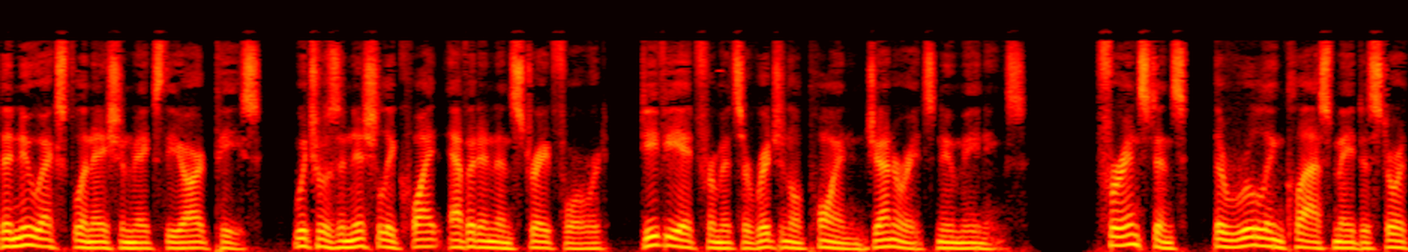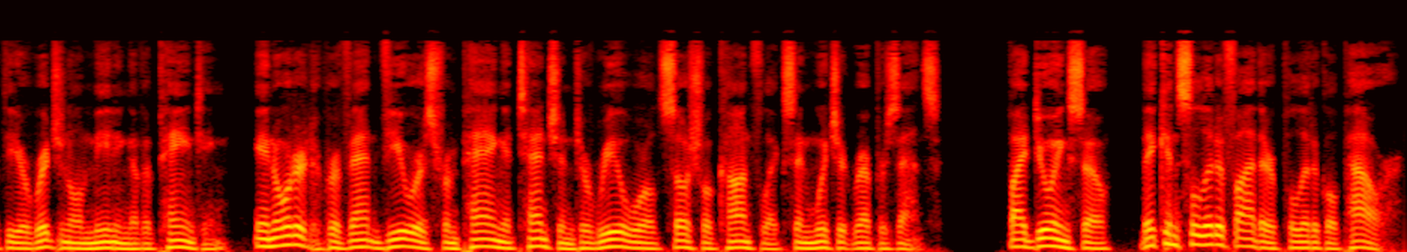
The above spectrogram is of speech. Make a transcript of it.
The new explanation makes the art piece, which was initially quite evident and straightforward, deviate from its original point and generates new meanings. For instance, the ruling class may distort the original meaning of a painting, in order to prevent viewers from paying attention to real world social conflicts in which it represents. By doing so, they can solidify their political power.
